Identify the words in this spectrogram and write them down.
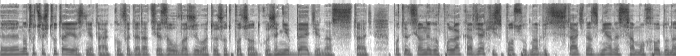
e, no to coś tutaj jest nie tak. Konfederacja zauważyła to już od początku, że nie będzie nas stać. Potencjalnego Polaka w jaki sposób ma być stać na zmianę samochodu, na,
